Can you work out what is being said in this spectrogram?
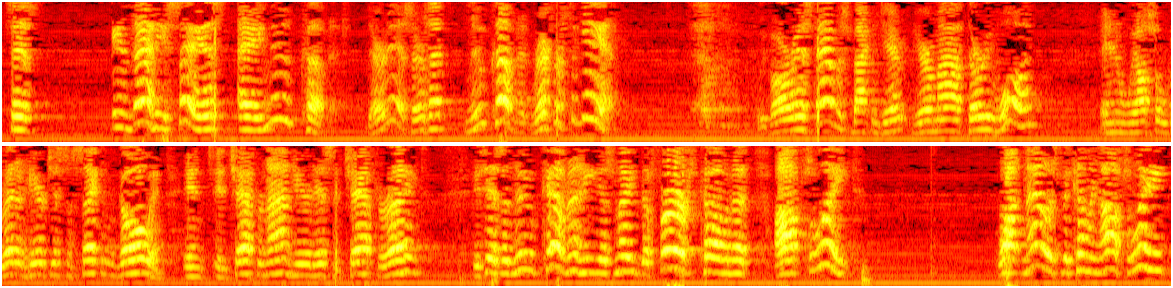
It says, in that he says, a new covenant. There it is. There's that new covenant referenced again. We've already established back in Jeremiah 31, and we also read it here just a second ago in, in, in chapter 9. Here it is in chapter 8. He says, a new covenant, he has made the first covenant obsolete. What now is becoming obsolete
